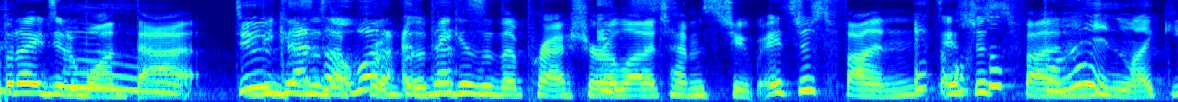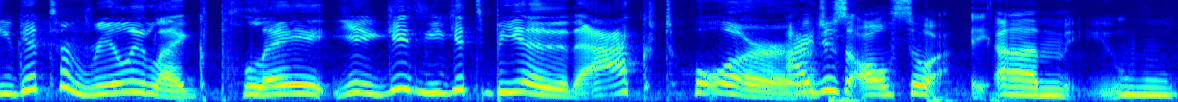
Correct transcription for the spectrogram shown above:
but I did want that, Dude, because of the because of the pressure. A lot of times too. It's just fun. It's, also just fun. Like you get to really like play. You get you get to be an actor. I just also um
